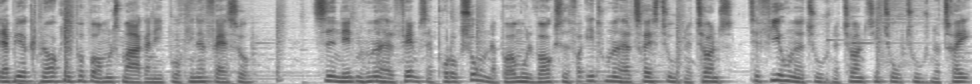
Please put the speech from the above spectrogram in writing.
Der bliver knoklet på bomuldsmarkerne i Burkina Faso. Siden 1990 er produktionen af bomuld vokset fra 150.000 tons til 400.000 tons i 2003.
